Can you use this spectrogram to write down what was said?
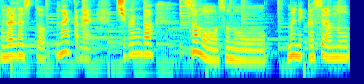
流れ出すとなんかね自分がさもその何かしらの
